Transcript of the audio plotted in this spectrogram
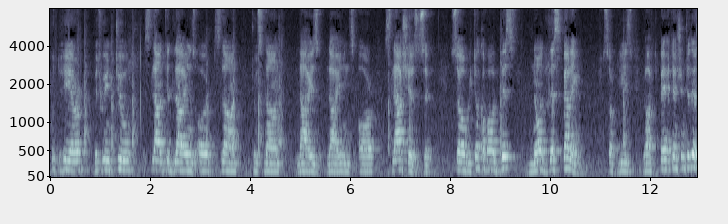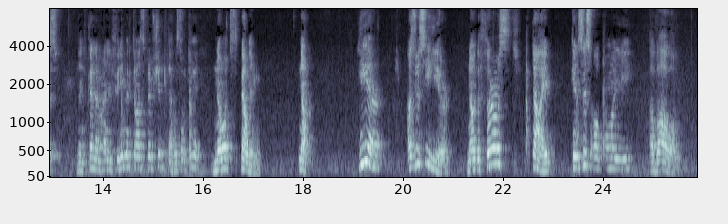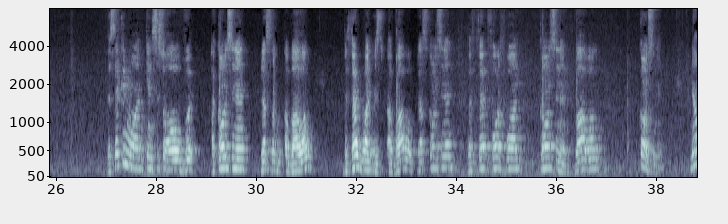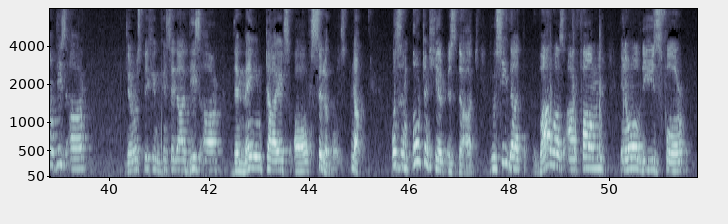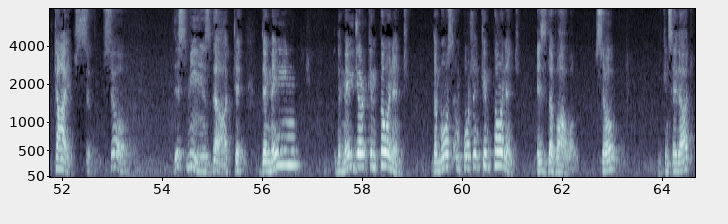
put here between two slanted lines or slant, to slant lines, lines or slashes. So we talk about this, not the spelling. So please, you have to pay attention to this. نتكلم عن الفينيميك ترانسكريبشن كتابة صوتية not spelling now here as you see here, now the first type consists of only a vowel. The second one consists of a consonant plus a vowel. The third one is a vowel plus consonant. The third, fourth one, consonant, vowel, consonant. Now these are, generally speaking, we can say that these are the main types of syllables. Now, what's important here is that you see that vowels are found in all these four types. So this means that the main, the major component, the most important component is the vowel. So you can say that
